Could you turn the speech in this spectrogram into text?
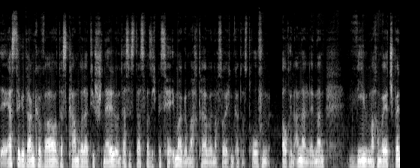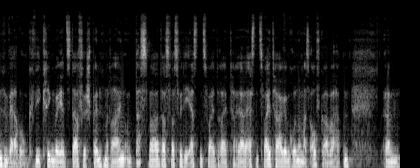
der erste Gedanke war, und das kam relativ schnell, und das ist das, was ich bisher immer gemacht habe nach solchen Katastrophen, auch in anderen Ländern, wie machen wir jetzt Spendenwerbung? Wie kriegen wir jetzt dafür Spenden rein? Und das war das, was wir die ersten zwei, drei, äh, ersten zwei Tage im Grunde genommen als Aufgabe hatten. Ähm,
